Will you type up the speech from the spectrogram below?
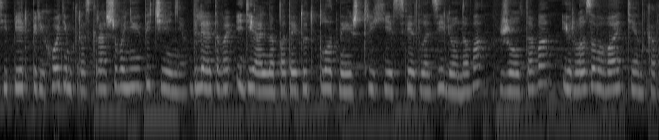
Теперь переходим к раскрашиванию печенья. Для этого идеально подойдут плотные штрихи светло-зеленого, желтого и розового оттенков.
